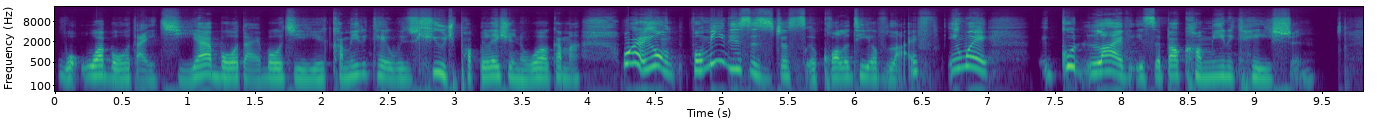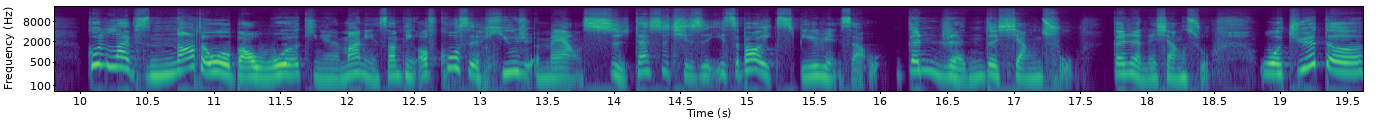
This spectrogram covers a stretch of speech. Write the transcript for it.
我我不代志啊，不代不志，communicate with huge population in the world 干嘛？我感觉用 for me this is just a quality of life，因为 good life is about communication。 Good life is not all about working and money and something. Of course, a huge amount 是，但是其实 it's about experience 啊，跟人的相处，跟人的相处。我觉得，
